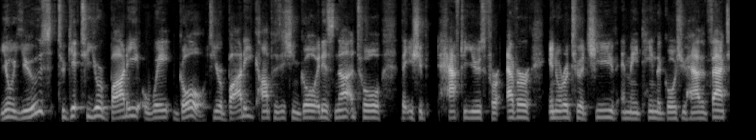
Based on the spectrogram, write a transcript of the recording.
you'll use to get to your body weight goal, to your body composition goal. It is not a tool that you should have to use forever in order to achieve and maintain the goals you have. In fact,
